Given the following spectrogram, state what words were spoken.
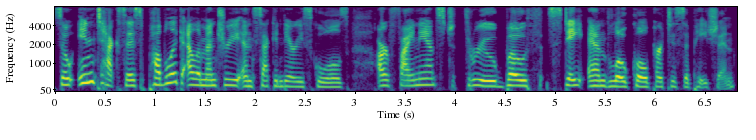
So, in Texas, public elementary and secondary schools are financed through both state and local participation.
